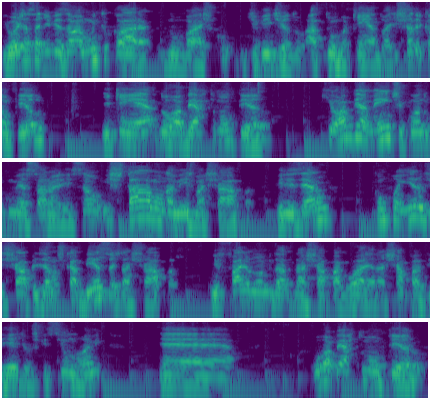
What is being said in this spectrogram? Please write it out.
E hoje essa divisão é muito clara no Vasco, dividido a turma quem é do Alexandre Campelo e quem é do Roberto Monteiro que, obviamente, quando começaram a eleição, estavam na mesma chapa. Eles eram companheiros de chapa, eles eram os cabeças da chapa. Me falha o nome da, da chapa agora, era a chapa verde, eu esqueci o nome. É... O Roberto Monteiro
